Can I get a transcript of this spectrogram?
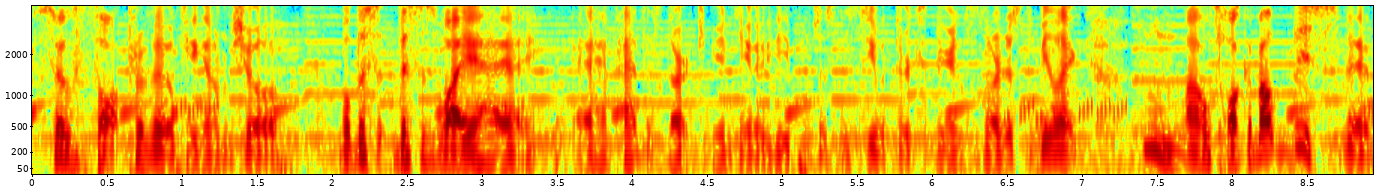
So thought-provoking, I'm sure. Well, this this is why I, I have had to start communicating with people, just to see what their experiences are, just to be like, hmm, I'll talk about this then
